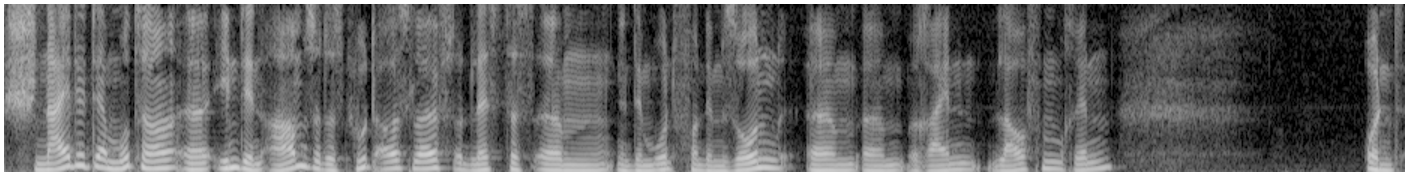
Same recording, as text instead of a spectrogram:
Schneidet der Mutter äh, in den Arm, so dass Blut ausläuft und lässt das ähm, in den Mund von dem Sohn ähm, ähm, reinlaufen, rinnen. Und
